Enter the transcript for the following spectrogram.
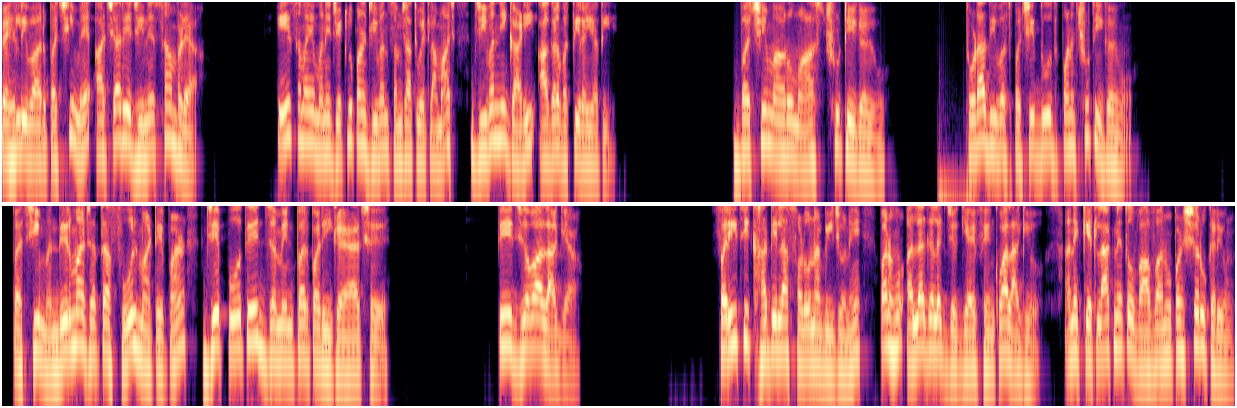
પહેલી વાર પછી મેં આચાર્યજીને સાંભળ્યા. એ સમયે મને જેટલું પણ જીવન સમજાતું એટલામાં જ જીવનની ગાડી આગળ વધતી રહી હતી. પછી મારું માંસ છૂટી ગયું. થોડા દિવસ પછી દૂધ પણ છૂટી ગયું. પછી મંદિરમાં જતા ફૂલ માટે પણ જે પોતે જ જમીન પર પડી ગયા છે. તે જવા લાગ્યા. ફરીથી ખાધેલા ફળોના બીજોને પણ હું અલગ અલગ જગ્યાએ ફેંકવા લાગ્યો અને કેટલાકને તો વાવવાનું પણ શરૂ કર્યું.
